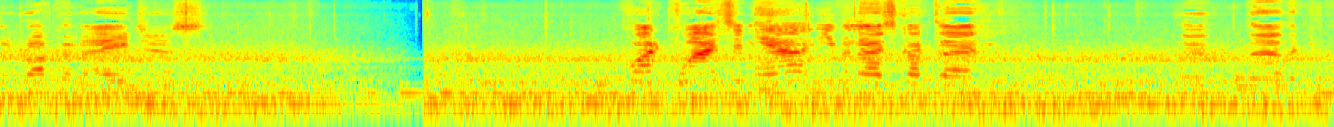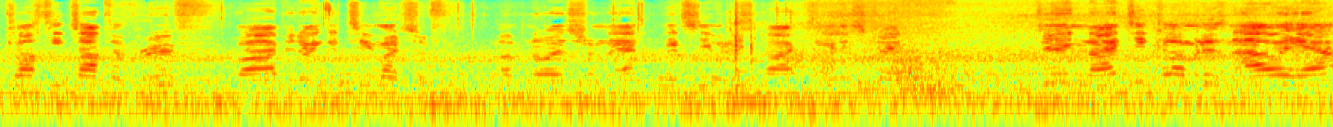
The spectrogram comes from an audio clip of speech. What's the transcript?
the rock of ages. Quite quiet in here, even though it's got the, the, the, the clothy type of roof vibe. You don't get too much of, of noise from that. Let's see what it's like to illustrate. Doing 90 kilometers an hour here.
